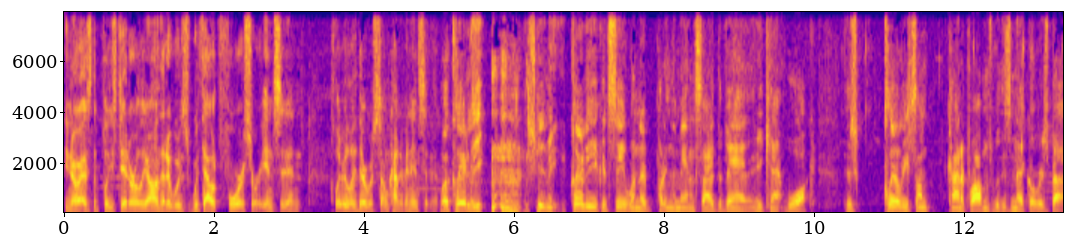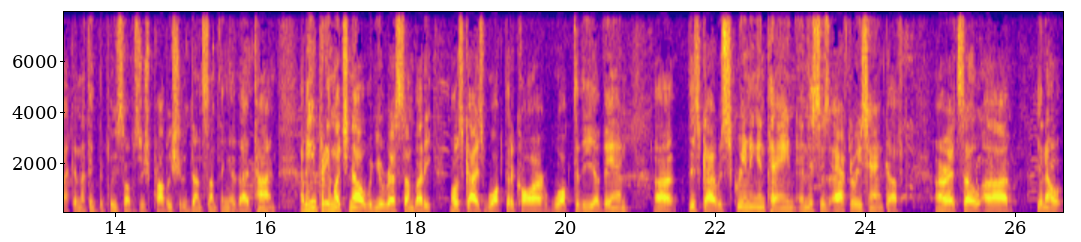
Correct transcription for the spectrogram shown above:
you know, as the police did early on, that it was without force or incident. Clearly, there was some kind of an incident. Well, clearly, excuse me. Clearly, you could see when they're putting the man inside the van and he can't walk. There's clearly some kind of problems with his neck or his back. And I think the police officers probably should have done something at that time. I mean, you pretty much know when you arrest somebody, most guys walk to the car, walk to the uh, van. Uh, this guy was screaming in pain, and this is after he's handcuffed. All right, so, uh, you know,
